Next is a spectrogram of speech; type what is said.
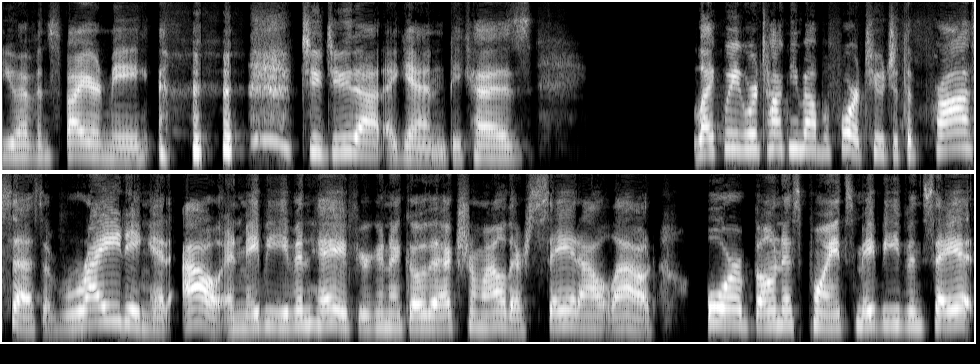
you have inspired me to do that again because like we were talking about before too just the process of writing it out and maybe even hey if you're going to go the extra mile there say it out loud or bonus points maybe even say it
